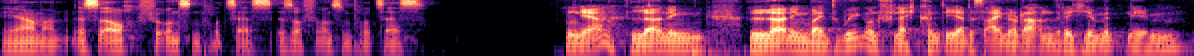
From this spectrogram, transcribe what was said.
Ja, Mann, ist auch für uns ein Prozess, ist auch für uns ein Prozess. Ja, learning, learning by doing und vielleicht könnt ihr ja das ein oder andere hier mitnehmen.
